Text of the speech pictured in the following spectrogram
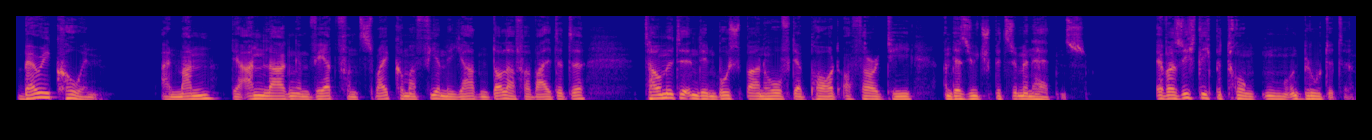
Barry Cohen ein Mann, der Anlagen im Wert von 2,4 Milliarden Dollar verwaltete, taumelte in den Busbahnhof der Port Authority an der Südspitze Manhattans. Er war sichtlich betrunken und blutete.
